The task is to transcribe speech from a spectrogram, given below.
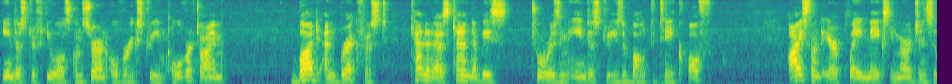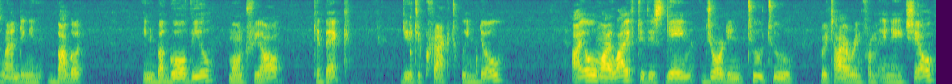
industry fuels concern over extreme overtime. Bud and breakfast, Canada's cannabis tourism industry is about to take off. Icelandair plane makes emergency landing in Bagot in Bagotville, Montreal, Quebec, due to cracked window. I owe my life to this game, Jordan Tootoo retiring from NHL.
